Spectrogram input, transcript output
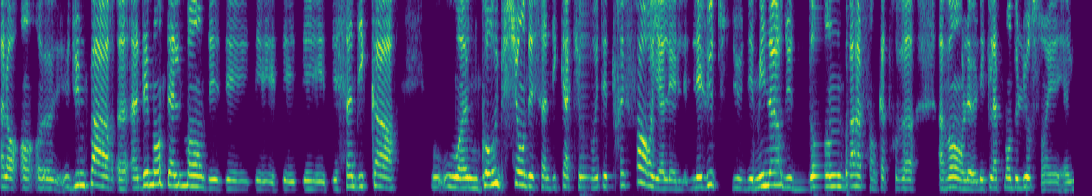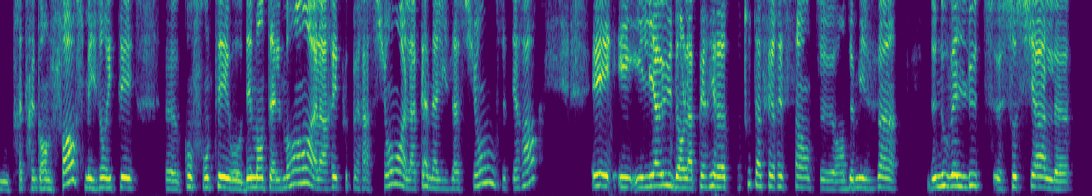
alors, euh, d'une part, un démantèlement des, syndicats ou, une corruption des syndicats qui ont été très forts. Il y a les, luttes des mineurs du Donbass en 80, avant l'éclatement de l'URSS, ont une très grande force, mais ils ont été euh, confrontés au démantèlement, à la récupération, à la canalisation, etc. et, il y a eu dans la période tout à fait récente, euh, en 2020, de nouvelles luttes euh, sociales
